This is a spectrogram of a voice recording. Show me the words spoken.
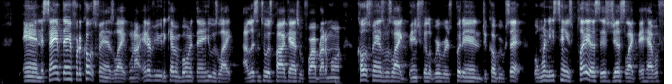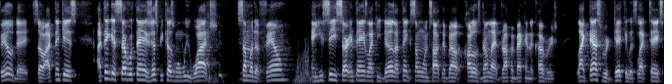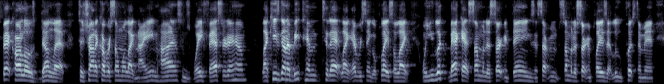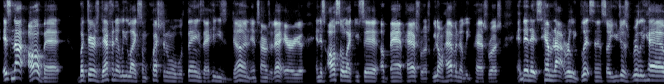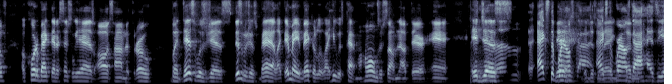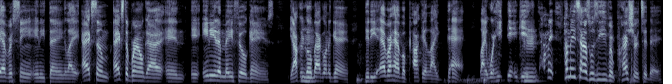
And the same thing for the Colts fans. Like when I interviewed the Kevin Bowen thing, he was like, I listened to his podcast before I brought him on. Colts fans was like, bench Philip Rivers, put in Jacoby Brissett. But when these teams play us, it's just like they have a field day. So I think it's I think it's several things just because when we watch some of the film and you see certain things like he does, I think someone talked about Carlos Dunlap dropping back into coverage. Like that's ridiculous. Like to expect Carlos Dunlap to try to cover someone like Nyheim Hines, who's way faster than him, like he's gonna beat him to that like every single play. So like when you look back at some of the certain things and certain some of the certain plays that Lou puts them in, it's not all bad, but there's definitely like some questionable things that he's done in terms of that area. And it's also like you said, a bad pass rush. We don't have an elite pass rush, and then it's him not really blitzing. So you just really have a quarterback that essentially has all time to throw. But this was just this was just bad. Like they made Baker look like he was Pat Mahomes or something out there, and it just Uh, ask the Browns it guy. Ask the. Browns Ugly. guy. Has he ever seen anything like? Ask him. Ask the Brown guy in in any of the Mayfield games. Y'all could go Mhm. back on the game. Did he ever have a pocket like that? Like where he didn't get Mhm. how many how many times was he even pressured today?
